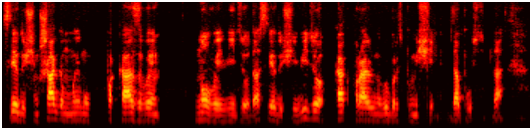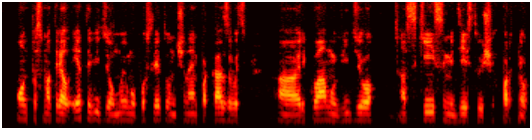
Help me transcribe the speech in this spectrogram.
следующим шагом мы ему показываем новое видео, да, следующее видео, как правильно выбрать помещение, допустим, да. Он посмотрел это видео, мы ему после этого начинаем показывать а, рекламу видео а, с кейсами действующих партнеров.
